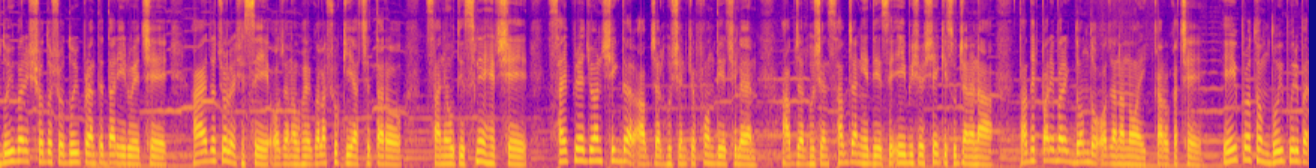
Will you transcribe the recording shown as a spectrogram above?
দুই বাড়ির সদস্য দুই প্রান্তে দাঁড়িয়ে রয়েছে। আয়াদও চলে এসেছে। অজানা ভয়ে গলা শুকিয়ে আসছে তারও। সানি অতি স্নেহের সে। সাইফ রেজওয়ান শিকদার আফজাল হোসেনকে ফোন দিয়েছিলেন। আফজাল হোসেন সাফ জানিয়ে দিয়েছে, এই বিষয়ে সে কিছু জানে না। তাদের পারিবারিক দ্বন্দ্ব অজানা নয় কারও কাছে। এই প্রথম দুই পরিবার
